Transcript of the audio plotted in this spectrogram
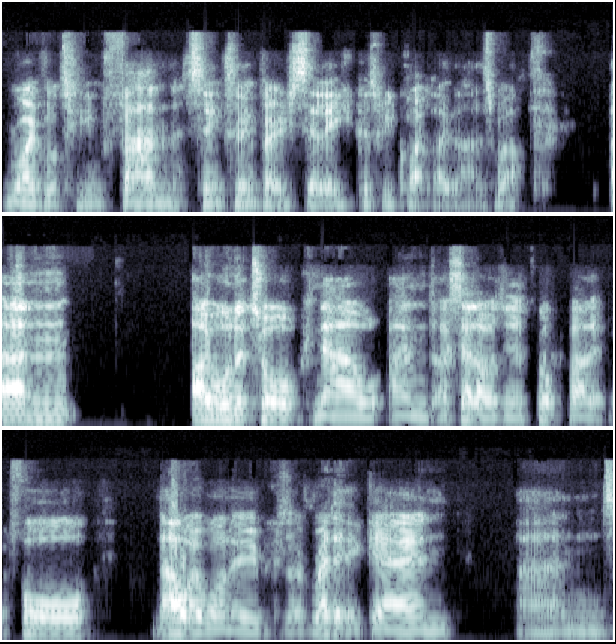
rival team fan saying something very silly because we quite like that as well. Um, I want to talk now, and I said I was going to talk about it before. Now I want to because I've read it again, and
